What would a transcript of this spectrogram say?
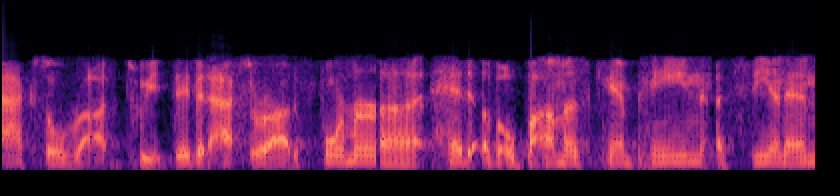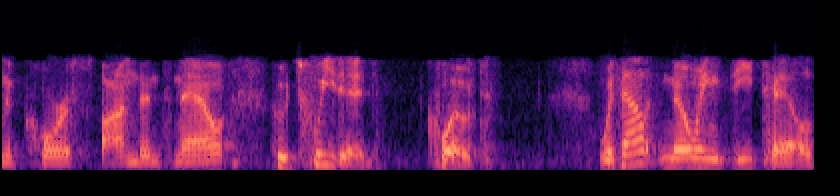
Axelrod tweet. David Axelrod, former uh, head of Obama's campaign, a CNN correspondent now, who tweeted, quote, Without knowing details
